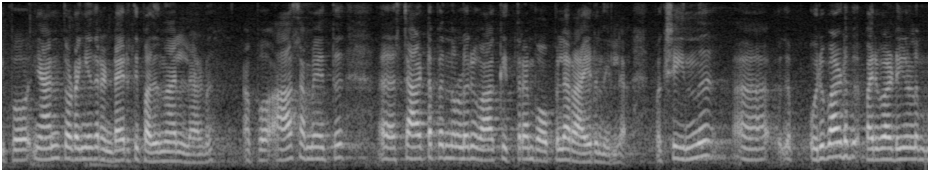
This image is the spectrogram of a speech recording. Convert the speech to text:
ഇപ്പോൾ ഞാൻ തുടങ്ങിയത് രണ്ടായിരത്തി പതിനാലിലാണ്. അപ്പോൾ ആ സമയത്ത് സ്റ്റാർട്ടപ്പ് എന്നുള്ളൊരു വാക്ക് ഇത്രയും പോപ്പുലർ ആയിരുന്നില്ല. പക്ഷേ ഇന്ന് ഒരുപാട് പരിപാടികളും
